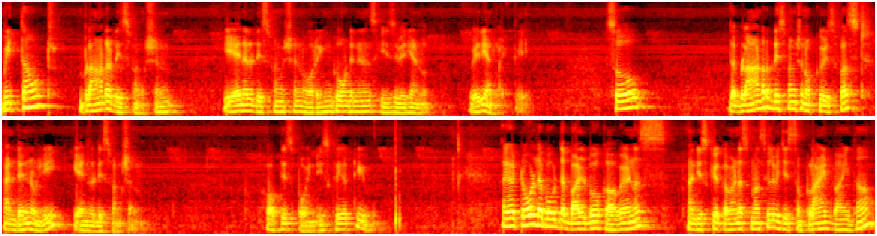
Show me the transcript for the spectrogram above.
without bladder dysfunction anal dysfunction or incontinence is very, un very unlikely. So the bladder dysfunction occurs first and then only anal dysfunction. Hope this point is clear to you. I have told about the bulbocavernous and ischiocavernous muscle which is supplied by the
